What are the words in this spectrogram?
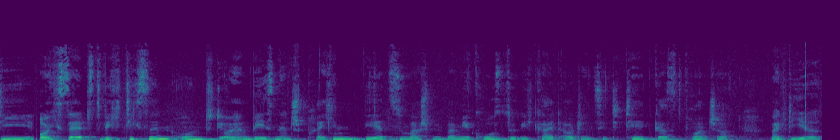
die euch selbst wichtig sind und die eurem Wesen entsprechen. Wie jetzt zum Beispiel bei mir Großzügigkeit, Authentizität, Gastfreundschaft. Bei dir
